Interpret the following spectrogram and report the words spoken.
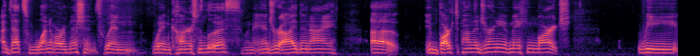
Uh, that's one of our missions. When, when Congressman Lewis, when Andrew Aydin and I uh, embarked upon the journey of making March, we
